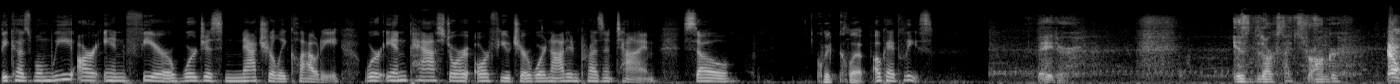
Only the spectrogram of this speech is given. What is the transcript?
because when we are in fear we're just naturally cloudy we're in past or or future we're not in present time so Quick clip. okay please Vader. Is the dark side stronger? No,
